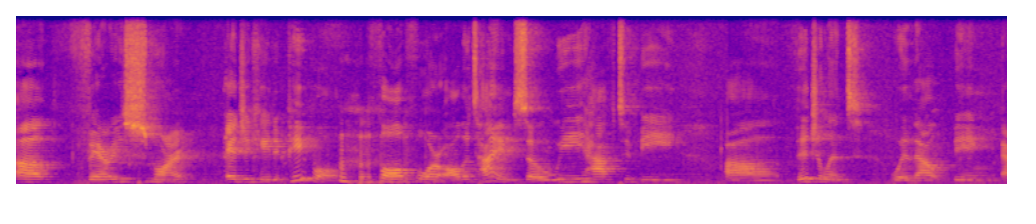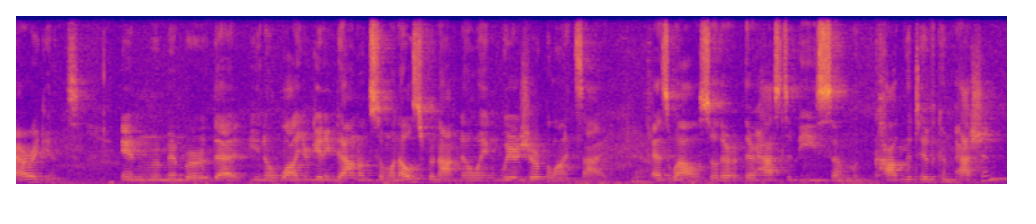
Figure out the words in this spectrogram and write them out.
uh, very smart, educated people fall for all the time. So we have to be uh, vigilant without being arrogant. And remember that, you know, while you're getting down on someone else for not knowing, where's your blind side as well? So there, there has to be some cognitive compassion,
